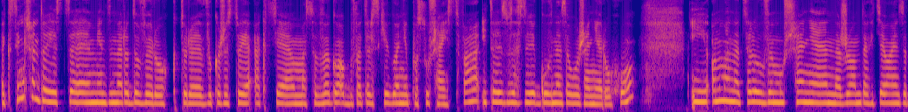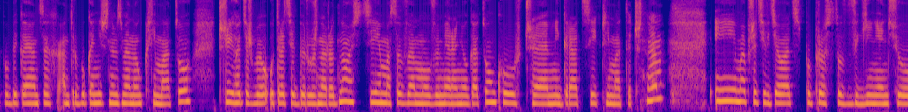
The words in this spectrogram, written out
Extinction to jest e, międzynarodowy ruch, który wykorzystuje akcję masowego obywatelskiego nieposłuszeństwa i to jest w zasadzie główne założenie ruchu. I on ma na celu wymuszenie na rządach działań zapobiegających antropogenicznym zmianom klimatu, czyli chociażby utracie bioróżnorodności, masowemu wymieraniu gatunków czy migracji klimatycznej i ma przeciwdziałać po prostu wyginięciu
